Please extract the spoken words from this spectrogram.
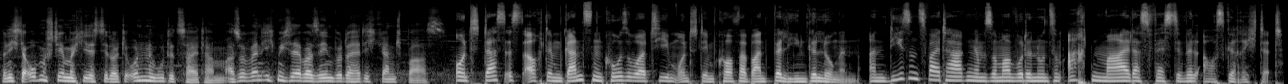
Wenn ich da oben stehe, möchte ich, dass die Leute unten eine gute Zeit haben. Also wenn ich mich selber sehen würde, hätte ich gern Spaß. Und das ist auch dem ganzen Kosovo-Team und dem Chorverband Berlin gelungen. An diesen zwei Tagen im Sommer wurde nun zum achten Mal das Festival ausgerichtet.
